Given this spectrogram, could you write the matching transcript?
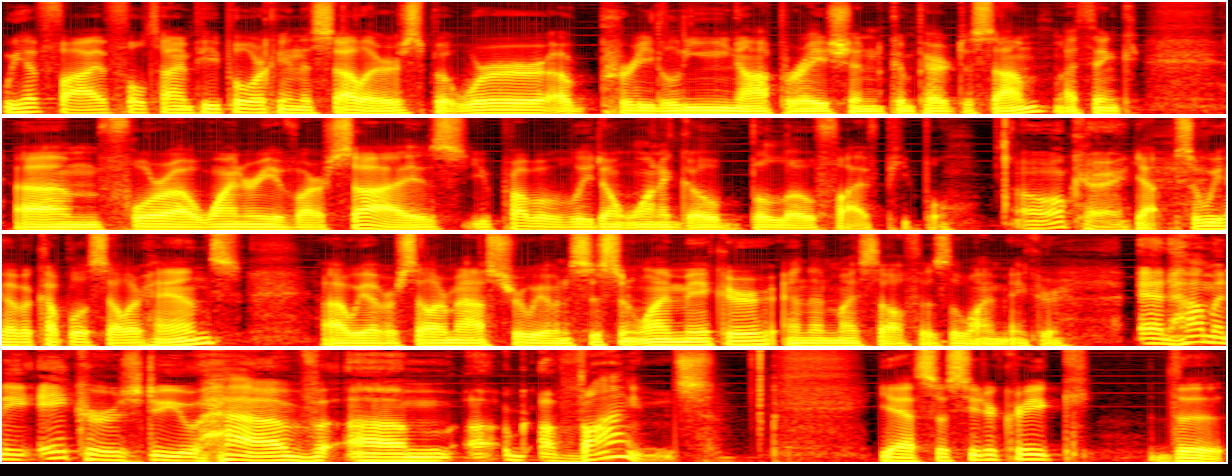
We have five full time people working in the cellars, but we're a pretty lean operation compared to some. I think um, for a winery of our size, you probably don't want to go below five people. Oh, okay. Yeah, so we have a couple of cellar hands. Uh, we have our cellar master, we have an assistant winemaker, and then myself as the winemaker. And how many acres do you have um, of vines? Yeah, so Cedar Creek the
